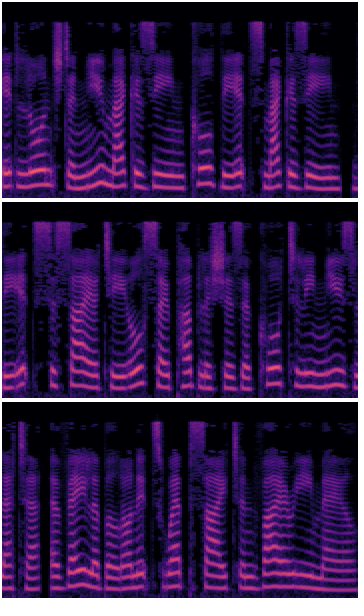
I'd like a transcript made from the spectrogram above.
it launched a new magazine called the ITS magazine. The ITS Society also publishes a quarterly newsletter, available on its website and via email.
